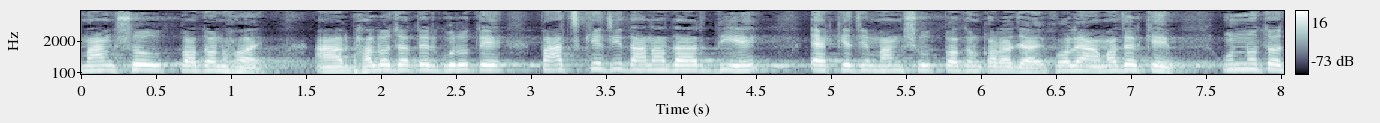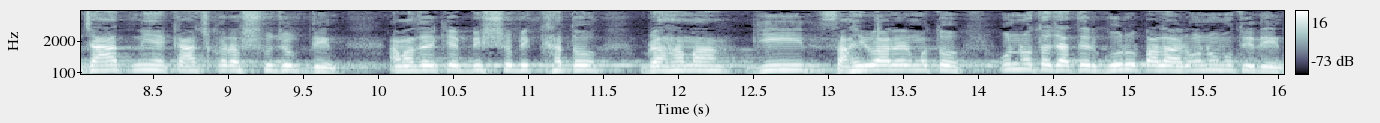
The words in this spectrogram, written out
মাংস উৎপাদন হয়। আর ভালো জাতের গরুতে পাঁচ কেজি দানাদার দিয়ে এক কেজি মাংস উৎপাদন করা যায়। ফলে আমাদেরকে উন্নত জাত নিয়ে কাজ করার সুযোগ দিন। আমাদেরকে বিশ্ববিখ্যাত ব্রাহ্মা, গির, সাহিওয়ালের মতো উন্নত জাতের গরু পালার অনুমতি দিন।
